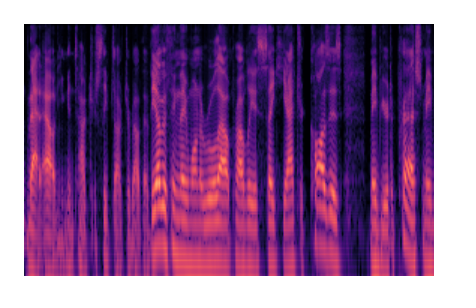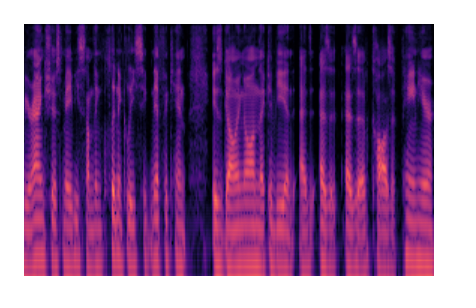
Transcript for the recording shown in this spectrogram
that out. And you can talk to your sleep doctor about that. The other thing they want to rule out probably is psychiatric causes. Maybe you're depressed, maybe you're anxious, maybe something clinically significant is going on that can be an, as, as, a, as a cause of pain here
